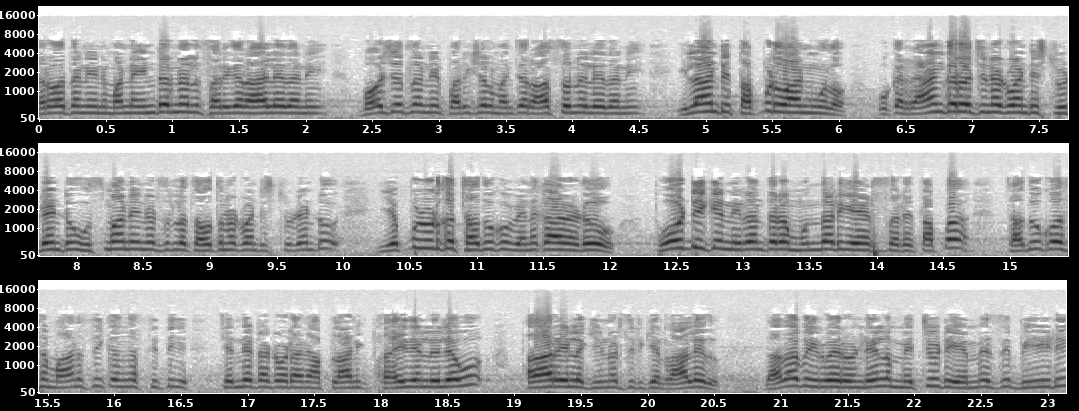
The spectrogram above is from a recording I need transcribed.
తర్వాత నేను మొన్న ఇంటర్నల్ సరిగా రాయలేదని భవిష్యత్తులో నేను పరీక్షలు మంచిగా రాస్తూనే లేదని ఇలాంటి తప్పుడు వాన్మూలం. ఒక ర్యాంకర్ వచ్చినటువంటి స్టూడెంట్ ఉస్మాన్ యూనివర్సిటీలో చదువుతున్నటువంటి స్టూడెంట్ ఎప్పుడు ఉడక చదువుకు వెనకాడాడు. పోటీకి నిరంతరం ముందడుగు ఏడుస్తాడే తప్ప చదువు కోసం మానసికంగా స్థితి చెందేటటువంటి ఆ ప్లాన్కి పదహైదేళ్ళు లేవు పదహారేళ్ళకి యూనివర్సిటీకి ఏం రాలేదు. దాదాపు ఇరవై రెండేళ్ళ మెచ్యూరిటీ ఎంఎస్సీ బీఈడి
